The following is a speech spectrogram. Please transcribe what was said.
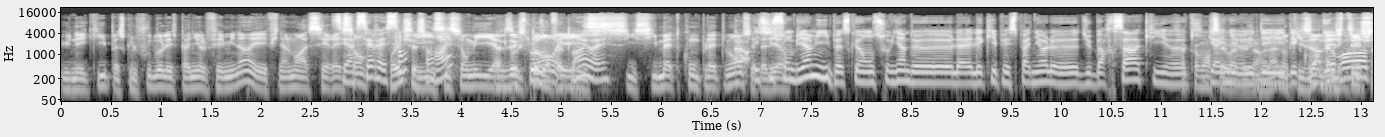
une équipe, parce que le football espagnol féminin est finalement assez C'est récent. assez récent. Oui. Ils Ouais. s'y sont mis il y a peu de temps en fait, et ils ouais. s'y- mettent complètement. Alors, ils s'y sont bien mis parce qu'on se souvient de l'équipe espagnole du Barça qui, euh, gagne ouais, déjà. des, Voilà, donc des ils investissent.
